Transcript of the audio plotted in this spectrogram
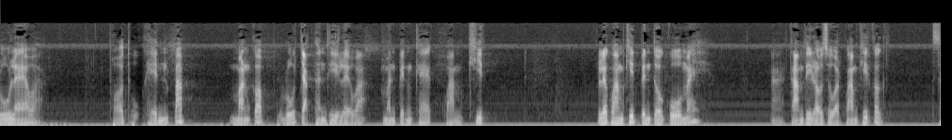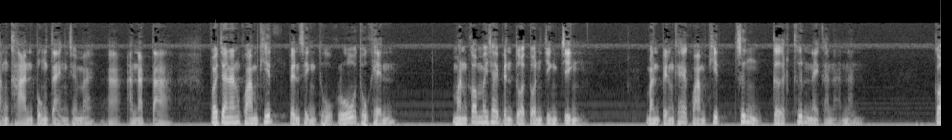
รู้แล้วอะ พอถูกเห็นปับ๊บมันก็รู้จักทันทีเลยว่า มันเป็นแค่ความคิด แล้วความคิดเป็นตัวกูไหมตามที่เราสวดความคิดก็สังขารปรุงแต่งใช่ไหมอนัตตา เพราะฉะนั้นความคิดเป็นสิ่งถูกรู้ถูกเห็น มันก็ไม่ใช่เป็นตัวตนจริง ๆ มันเป็นแค่ความคิดซึ่งเกิดขึ้นในขณะนั้น ก็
